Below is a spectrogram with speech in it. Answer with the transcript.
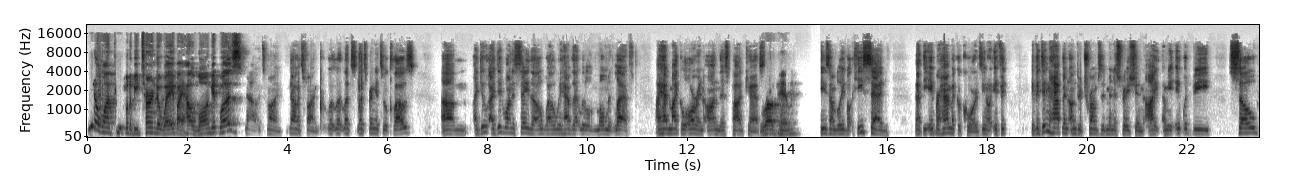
We don't want people to be turned away by how long it was. no, it's fine. No, it's fine. Let, let's let's bring it to a close. Um, I do. I did want to say though, while we have that little moment left, I had Michael Oren on this podcast. Love him. He's unbelievable. He said that the Abrahamic Accords, you know, if it if it didn't happen under Trump's administration, I I mean, it would be so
